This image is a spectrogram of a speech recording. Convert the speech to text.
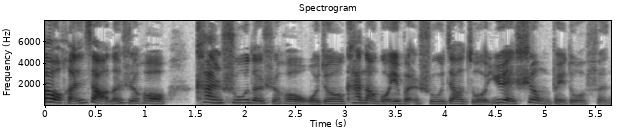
在我很小的时候看书的时候，我就看到过一本书，叫做《乐圣贝多芬》，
